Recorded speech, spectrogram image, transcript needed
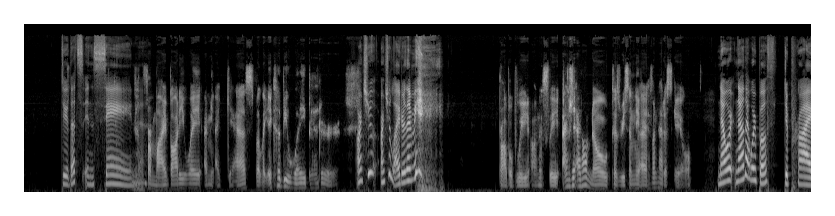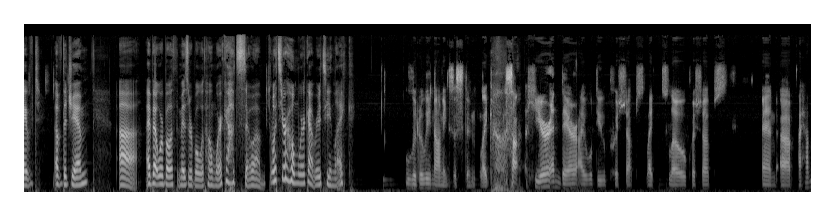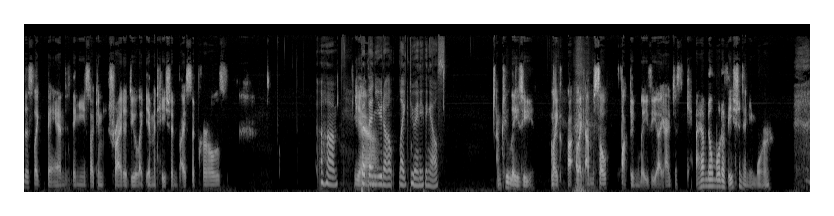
Dude, that's insane. For my body weight, I mean, I guess, but like it could be way better. Aren't you aren't you lighter than me? Probably, honestly. Actually, I don't know because recently I haven't had a scale. now we're now that we're both deprived of the gym, uh, I bet we're both miserable with home workouts. So, um, what's your home workout routine like? Literally non-existent. Like so, here and there, I will do push-ups, like slow push-ups, and uh, I have this like band thingy, so I can try to do like imitation bicep curls. Uh huh. Yeah, But then you don't like do anything else. I'm too lazy. Like, uh, like I'm so fucking lazy. I, I just, can't, I have no motivation anymore.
